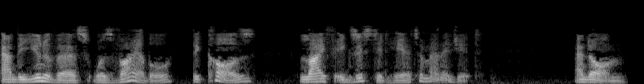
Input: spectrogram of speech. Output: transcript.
and the universe was viable because life existed here to manage it. And on,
